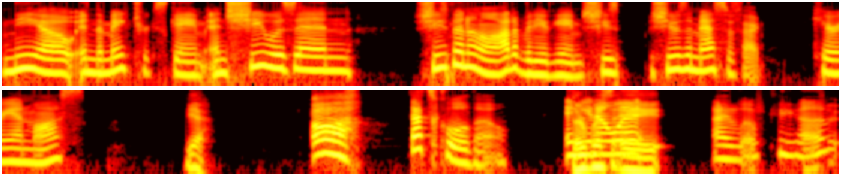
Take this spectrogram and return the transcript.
Neo in the Matrix game, and she was in. She's been in a lot of video games. She's she was in Mass Effect. Carrie Ann Moss. Yeah. Oh, that's cool though. And there you know what? a I love Keanu.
